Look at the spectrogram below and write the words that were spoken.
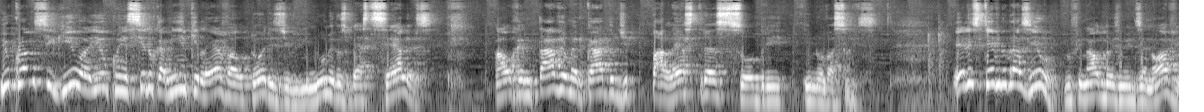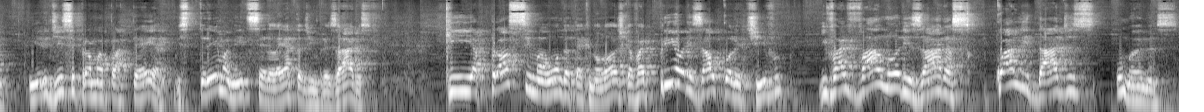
E o Chrome seguiu aí o conhecido caminho que leva autores de inúmeros best-sellers ao rentável mercado de palestras sobre inovações. Ele esteve no Brasil no final de 2019 e ele disse para uma plateia extremamente seleta de empresários que a próxima onda tecnológica vai priorizar o coletivo e vai valorizar as qualidades humanas.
